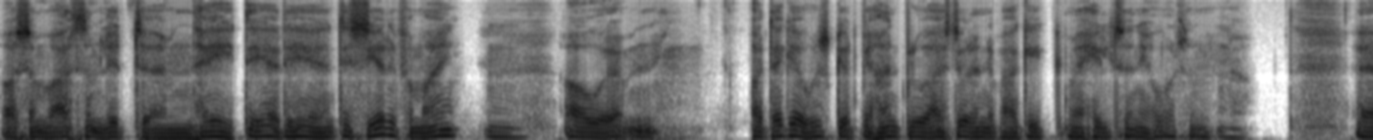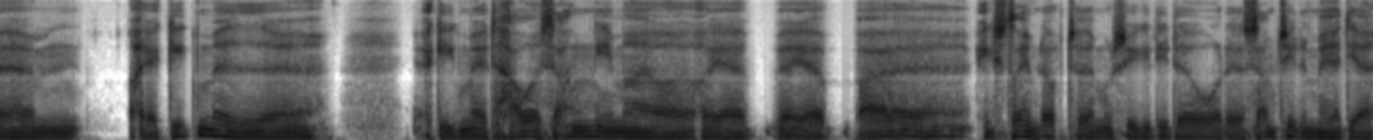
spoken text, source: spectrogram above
og som var sådan lidt, øhm, hey, det her, det, det siger det for mig. Mm. Og, øhm, og der kan jeg huske, at Behind Blue Eyes, det var den, jeg bare gik med hele tiden i hovedet. Sådan. Ja. Øhm, og jeg gik med... Øh, jeg gik med et hav af sange i mig, og, og jeg, jeg var øh, ekstremt optaget af musik i de der år der, samtidig med, at jeg,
